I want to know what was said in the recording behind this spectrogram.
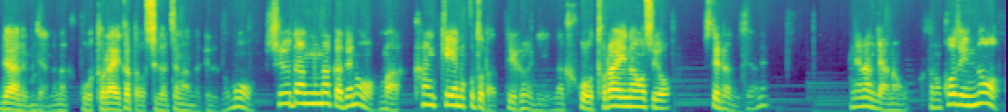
であるみたいななんかこう捉え方をしがちなんだけれども、集団の中でのまあ関係のことだっていうふうになんかこう捉え直しをしてるんですよね。でなんであの、その個人の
